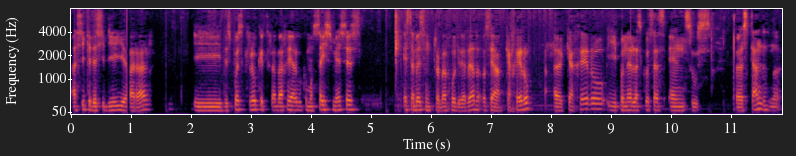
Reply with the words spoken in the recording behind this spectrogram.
así que decidí parar. Y después creo que trabajé algo como seis meses esta vez un trabajo de verdad, o sea, cajero, eh, cajero y poner las cosas en sus eh, stand.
